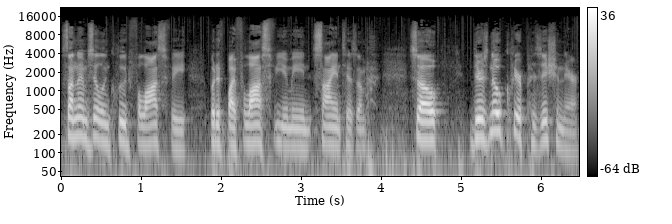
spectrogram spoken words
Sometimes he'll include philosophy. But if by philosophy you mean scientism, so there's no clear position there.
